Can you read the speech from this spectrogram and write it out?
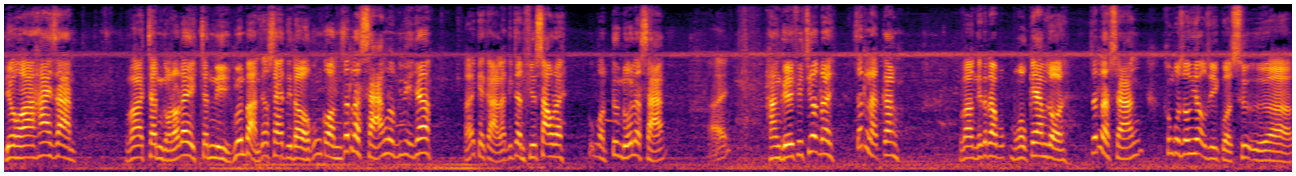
Điều hòa hai dàn. Và trần của nó đây, trần nỉ nguyên bản theo xe từ đầu cũng còn rất là sáng luôn quý vị nhá. Đấy, kể cả là cái trần phía sau đây cũng còn tương đối là sáng. Đấy, hàng ghế phía trước đây rất là căng. Và người ta đọc màu kem rồi, rất là sáng. Không có dấu hiệu gì của sự ờ,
